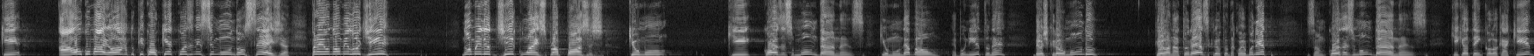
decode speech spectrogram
que há algo maior do que qualquer coisa nesse mundo, ou seja, para eu não me iludir, não me iludir com as propostas que o mundo, que coisas mundanas, que o mundo é bom, é bonito, né? Deus criou o mundo, criou a natureza, criou tanta coisa bonita, são coisas mundanas. O que, que eu tenho que colocar aqui?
